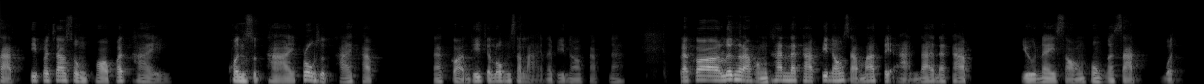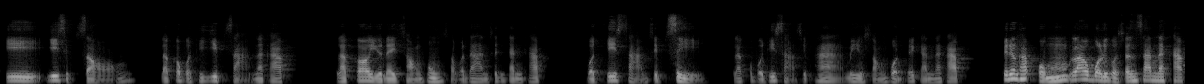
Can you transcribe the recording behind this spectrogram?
ษัตริย์ที่พระเจ้าทรงพอพระทัยคนสุดท้ายพระองค์สุดท้ายครับนะก่อนที่จะล่มสลายนะพี่น้องครับนะแล้วก็เรื่องราวของท่านนะครับ พี่น้องสามารถไปอ่านได้นะครับ อยู่ในสองพงกษัตริย์บทที่ 22 แล้วก็บทที่ 23 นะครับ แล้วก็อยู่ในสองพงศาวดารเช่นกันครับ บทที่ 34 แล้วก็บทที่ 35 มีอยู่ 2 บทด้วยกันนะครับพี่น้องครับผมเล่าบริบทสั้นๆนะครับ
